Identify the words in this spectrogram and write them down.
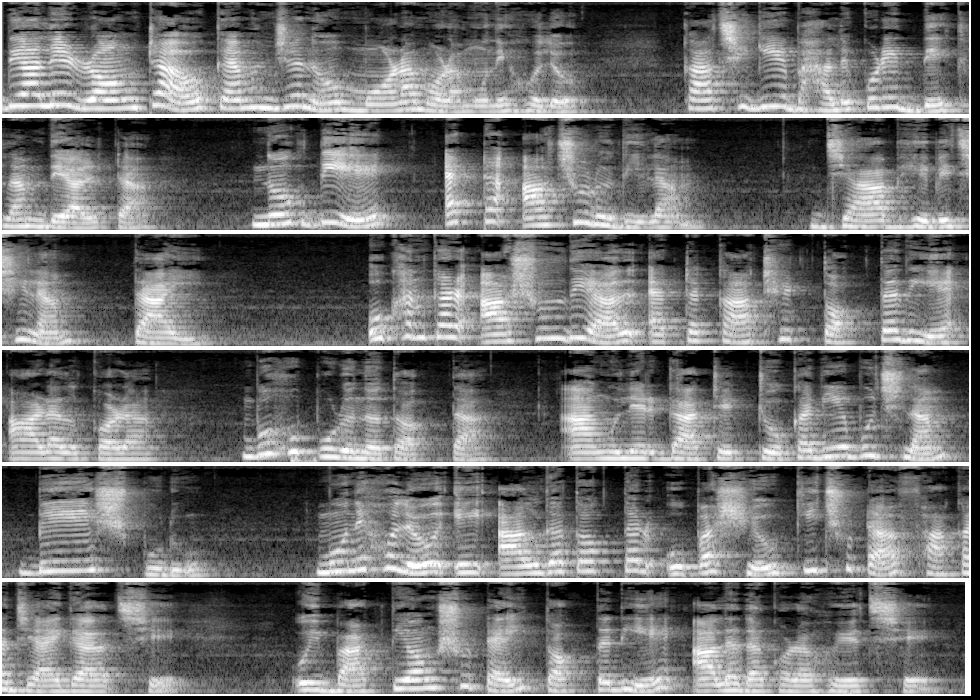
দেয়ালের রংটাও কেমন যেন মরা মরা মনে হলো। কাছে গিয়ে ভালো করে দেখলাম দেয়ালটা। নখ দিয়ে একটা আঁচড়ও দিলাম। যা ভেবেছিলাম তাই। ওখানকার আসল দেয়াল একটা কাঠের তক্তা দিয়ে আড়াল করা, বহু পুরনো তক্তা। আঙুলের গাটের টোকা দিয়ে বুঝলাম বেশ পুরু। মনে হলো এই আলগা তক্তার ওপাশেও কিছুটা ফাঁকা জায়গা আছে। ওই বাড়তি অংশটাই তক্তা দিয়ে আলাদা করা হয়েছে।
